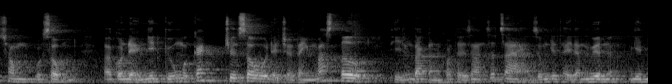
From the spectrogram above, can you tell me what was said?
trong cuộc sống. Uh, còn để nghiên cứu một cách chuyên sâu để trở thành master thì chúng ta cần có thời gian rất dài giống như thầy Đăng Nguyên nghiên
